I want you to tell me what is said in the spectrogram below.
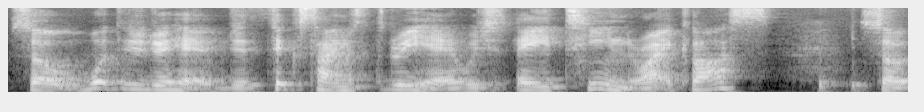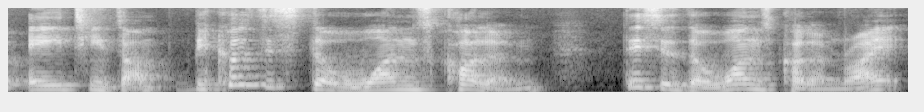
So what did you do here? We did 6 times 3 here, which is 18, right, class? So 18. So um, because this is the ones column, this is the ones column, right?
